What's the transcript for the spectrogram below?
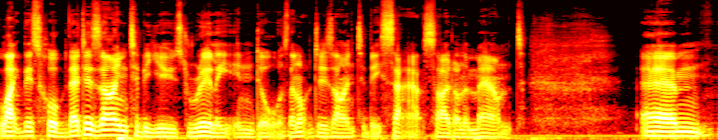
like this hub, they're designed to be used really indoors. They're not designed to be sat outside on a mount. Um,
